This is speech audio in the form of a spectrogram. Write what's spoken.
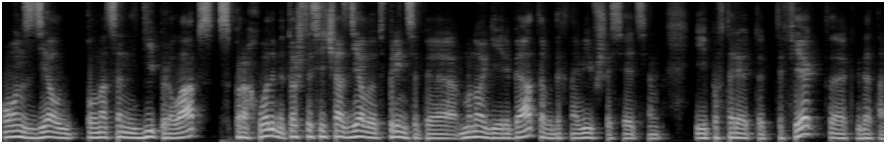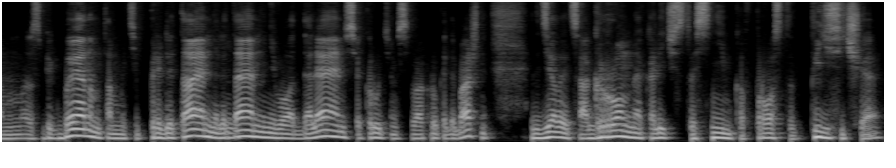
Он сделал полноценный гиперлапс с проходами, то, что сейчас делают, в принципе, многие ребята, вдохновившись этим, и повторяют этот эффект, э, когда там с Биг Беном, там мы типа прилетаем, налетаем на него, отдаляемся, крутимся вокруг этой башни. Делается огромное количество снимков, просто тысяча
